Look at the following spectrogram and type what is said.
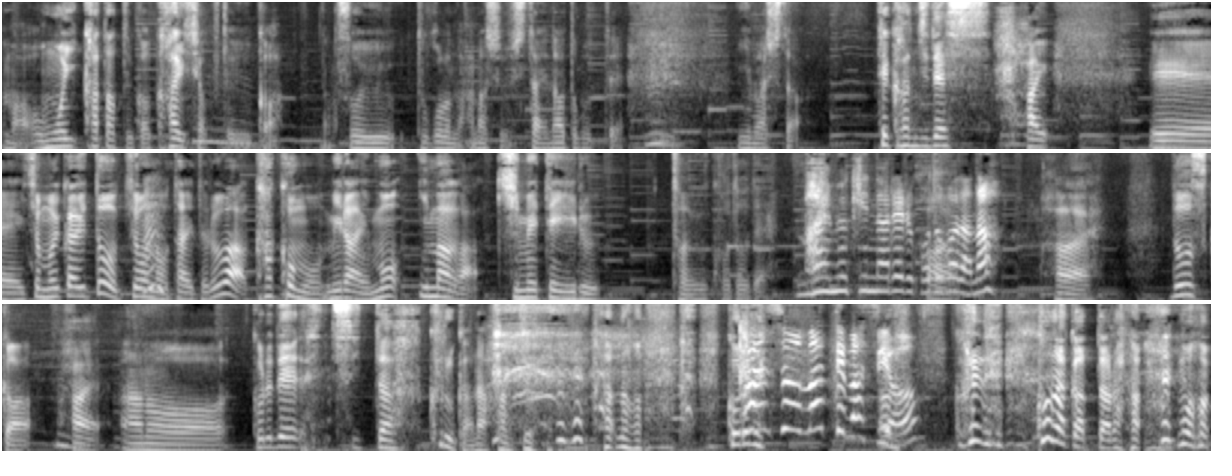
うまあ思い方というか解釈というか,、うなんかそういうところの話をしたいなと思ってうん。言いました。って感じです。はい。えー一応もう一回言うと今日のタイトルは、過去も未来も今が決めているということで、前向きになれる言葉だな。はい。どうですか、うん。はい。あのーこれで ツイッター来るかな？判定。あのこれで。感想待ってますよ。これで来なかったらも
